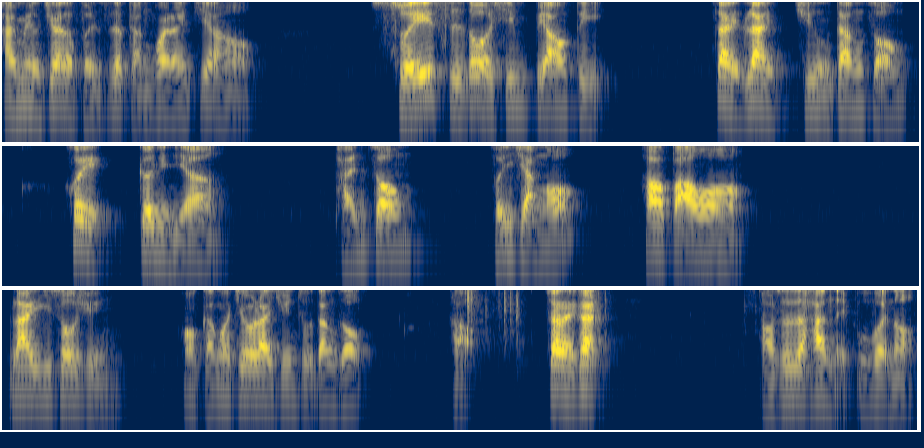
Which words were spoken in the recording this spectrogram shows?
还没有加的粉丝要赶快来加哦，随时都有新标的在赖群组当中会跟你怎样盘中分享哦，好好把握哦。赖一搜寻哦，赶快进入赖群组当中。好，再来看。好，这是汉磊部分哦。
